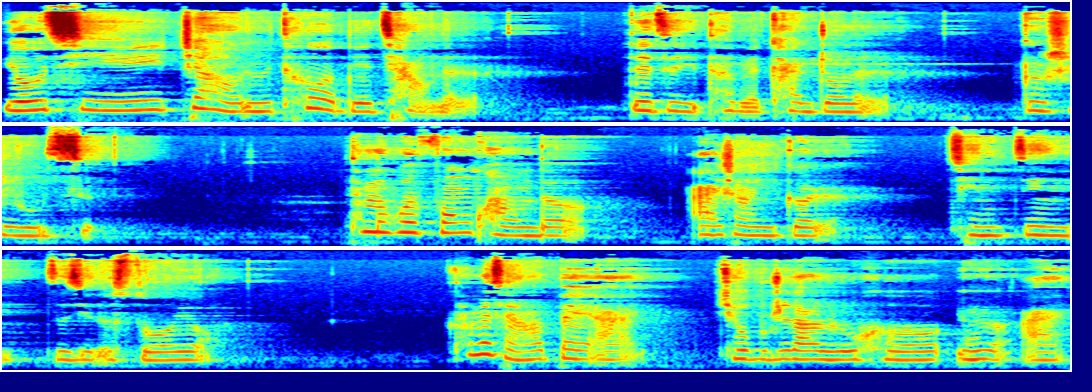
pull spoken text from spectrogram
尤其占有欲特别强的人，对自己特别看重的人，更是如此。他们会疯狂的爱上一个人，倾尽自己的所有。他们想要被爱，却不知道如何拥有爱，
